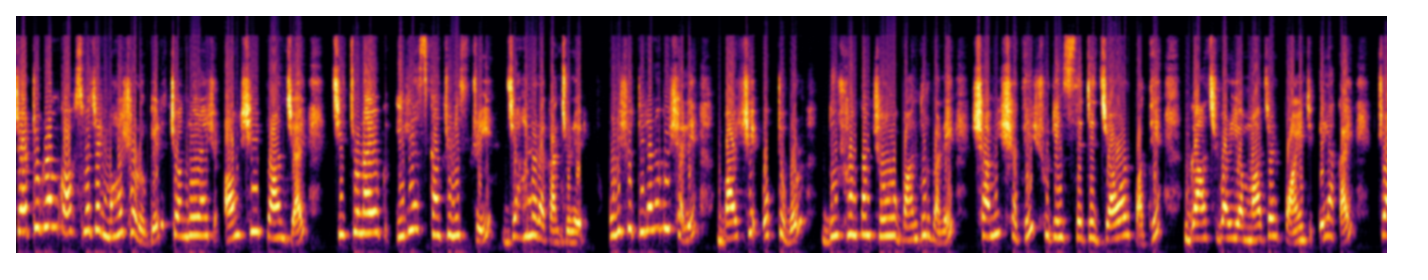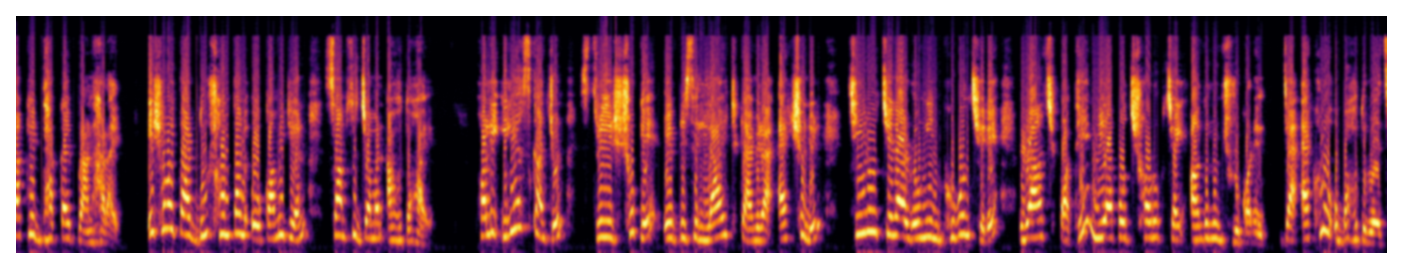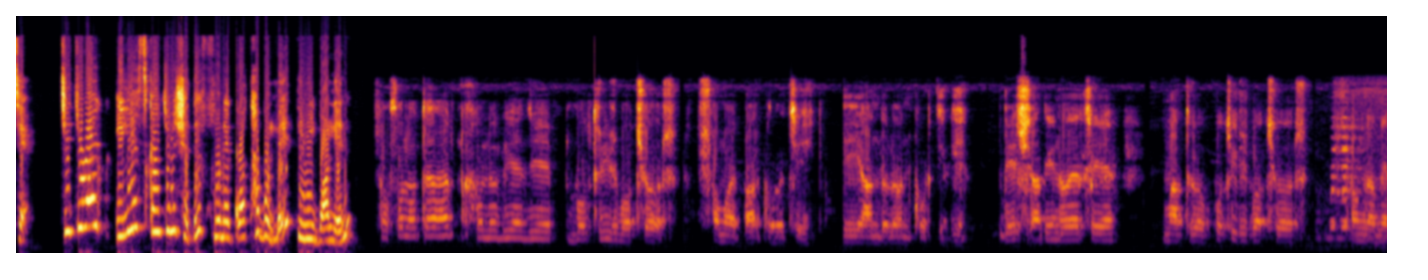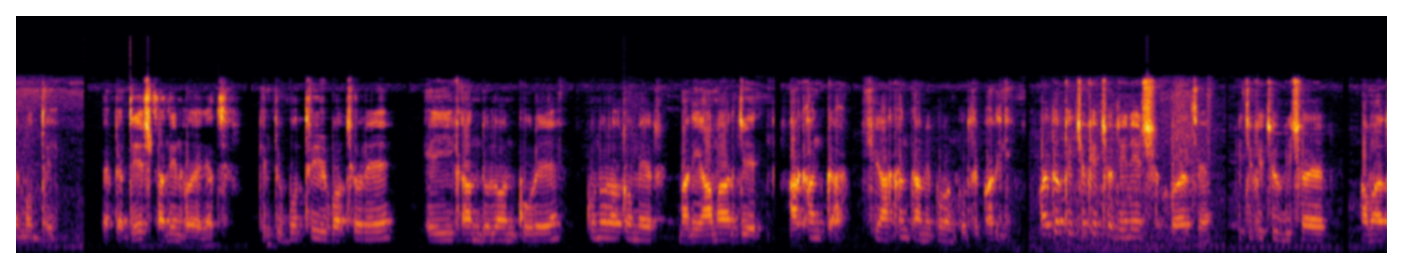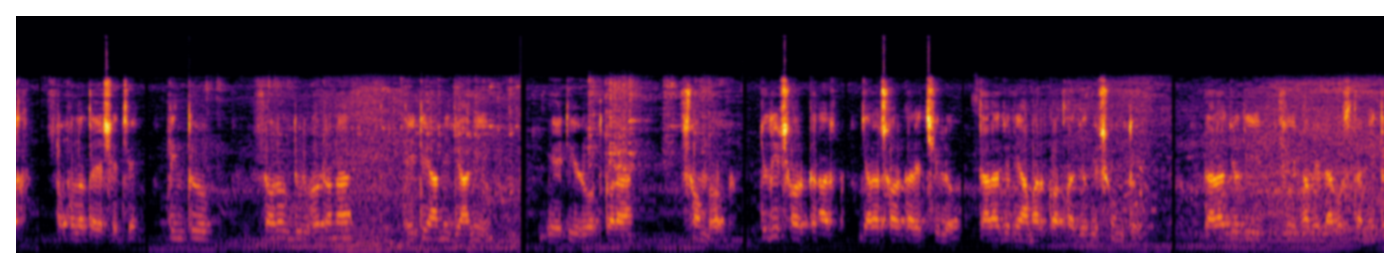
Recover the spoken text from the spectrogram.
চট্টগ্রাম কক্সবাজার মহাসড়কের চন্দ্রনাশ অংশী প্রাণ যায় চিত্রনায়ক ইলিয়াস কাঞ্চনের স্ত্রী জাহানারা কাঞ্চনের। উনিশশো তিরানব্বই সালে বাইশে অক্টোবর দু সন্তান সহ বান্দরবানে স্বামীর সাথে শুটিং সেটে যাওয়ার পথে গাছবাড়িয়া মাজার পয়েন্ট এলাকায় ট্রাকের ধাক্কায় প্রাণ হারায়। এ সময় তার দু সন্তান ও কমেডিয়ান শামসুজ্জামান আহত হয়। ফলে ইলিয়াস কাঞ্চন স্ত্রীর শোকে এফডিসি লাইট ক্যামেরা অ্যাকশনের চিরচেনা রঙিন ভুবন ছেড়ে রাজপথে নিরাপদ সড়ক চাই আন্দোলন শুরু করেন, যা এখনও অব্যাহত রয়েছে। চিত্রনায়ক ইলিয়াস কাঞ্চনের সাথে ফোনে কথা বললে তিনি বলেন, সফলতা হলো গিয়ে যে বত্রিশ বছর সময় পার করেছি এই আন্দোলন করতে গিয়ে। দেশ স্বাধীন হয়েছে মাত্র পঁচিশ বছর সংগ্রামের মধ্যে। একটা দেশ স্বাধীন হয়ে গেছে। কিন্তু বত্রিশ বছরে এই আন্দোলন করে কোন রকমের মানে আমার যে আকাঙ্ক্ষা, সে আকাঙ্ক্ষা আমি পূরণ করতে পারিনি। হয়তো কিছু কিছু জিনিস হয়েছে, কিছু কিছু বিষয়ে আমার সফলতা এসেছে। কিন্তু সড়ক দুর্ঘটনা, এটি আমি জানি যে এটি রোধ করা সম্ভব। যদি সরকার, যারা সরকারে ছিল, তারা যদি আমার কথা যদি শুনতো, তারা যদি সেইভাবে ব্যবস্থা নিত,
